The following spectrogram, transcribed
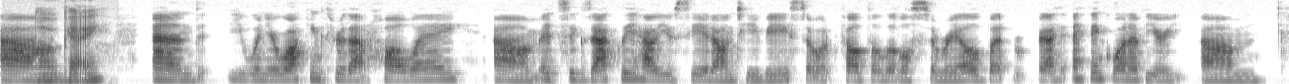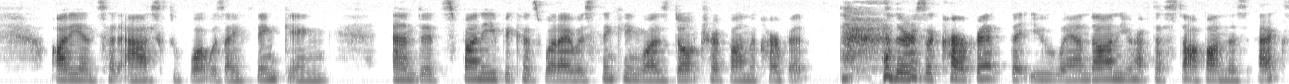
Um, Okay. and you, when you're walking through that hallway, um, it's exactly how you see it on TV. So it felt a little surreal. But I, I think one of your um, audience had asked, "What was I thinking?" And it's funny because what I was thinking was, "Don't trip on the carpet." There's a carpet that you land on. You have to stop on this X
